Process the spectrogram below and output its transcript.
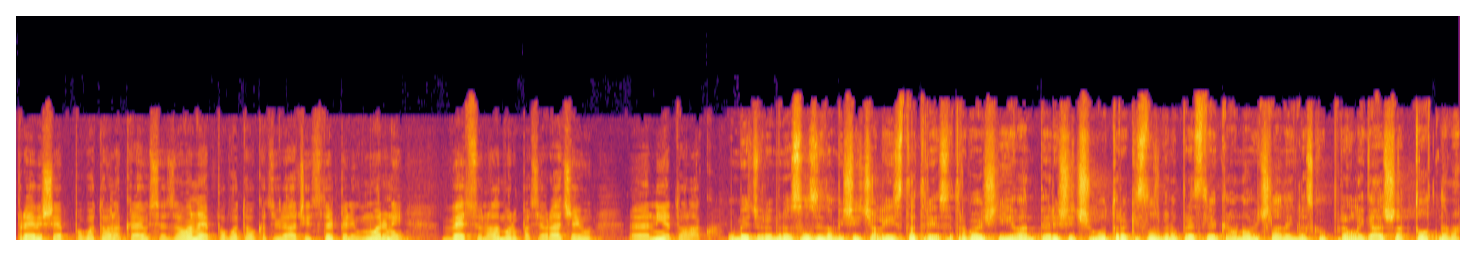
previše, pogotovo na kraju sezone, pogotovo kad su igrači iscrpljeni, umoreni, već su na odmoru pa se vraćaju, e, nije to lako. U međuvremenu s ozljedom mišića lista, 33-godišnji Ivan Perišić utorak i službeno predstavljen kao novi član engleskog proligaša Totnama.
